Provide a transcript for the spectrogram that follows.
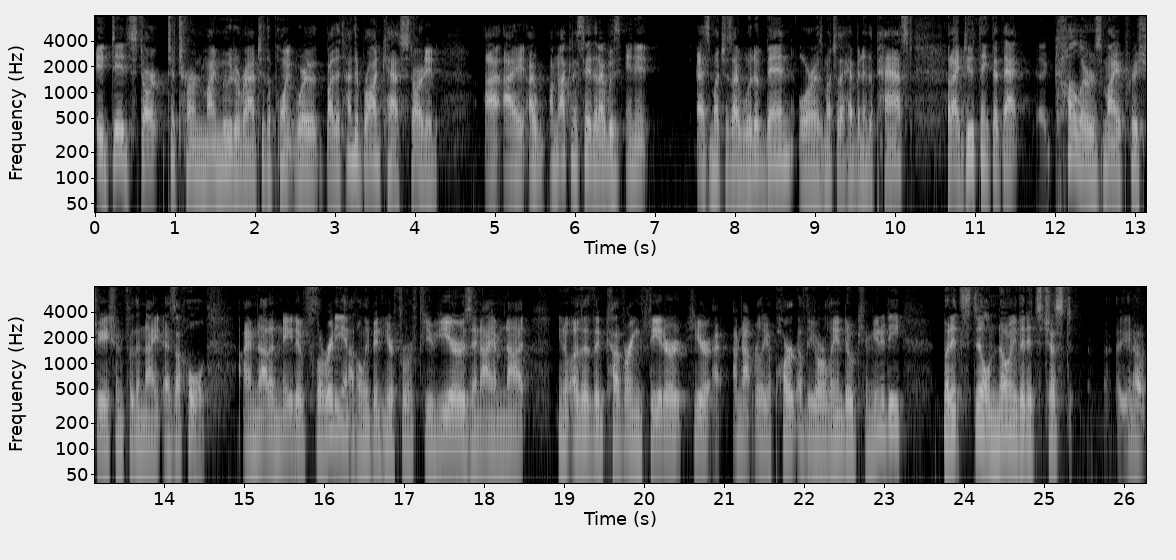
it, did start to turn my mood around to the point where by the time the broadcast started, I, I, I'm not going to say that I was in it as much as I would have been or as much as I have been in the past, but I do think that that colors my appreciation for the night as a whole. I'm not a native Floridian. I've only been here for a few years, and I am not, you know, other than covering theater here, I, am not really a part of the Orlando community. But it's still knowing that it's just you know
